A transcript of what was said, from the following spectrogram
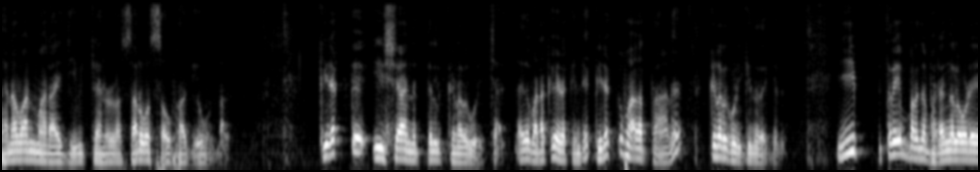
ധനവാന്മാരായി ജീവിക്കാനുള്ള സർവ സൗഭാഗ്യവും ഉണ്ടാകും കിഴക്ക് ഈശാന്യത്തിൽ കിണർ കുഴിച്ചാൽ അതായത് വടക്ക് കിഴക്കിന്റെ കിഴക്ക് ഭാഗത്താണ് കിണർ കുഴിക്കുന്നതെങ്കിൽ ഈ ഇത്രയും പറഞ്ഞ ഫലങ്ങളോടെ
